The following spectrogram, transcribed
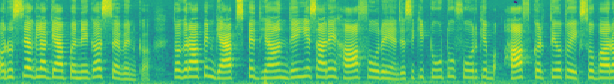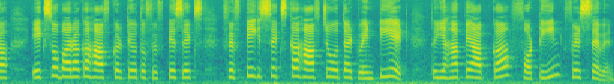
और उससे अगला गैप बनेगा सेवन का। तो अगर आप इन गैप्स पे ध्यान दें, ये सारे हाफ़ हो रहे हैं। जैसे कि टू टू फोर के हाफ़ करते हो तो 112 112 का हाफ़ करते हो तो 56 56 का हाफ़ जो होता है 28 तो यहाँ पे आपका 14 फिर 7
